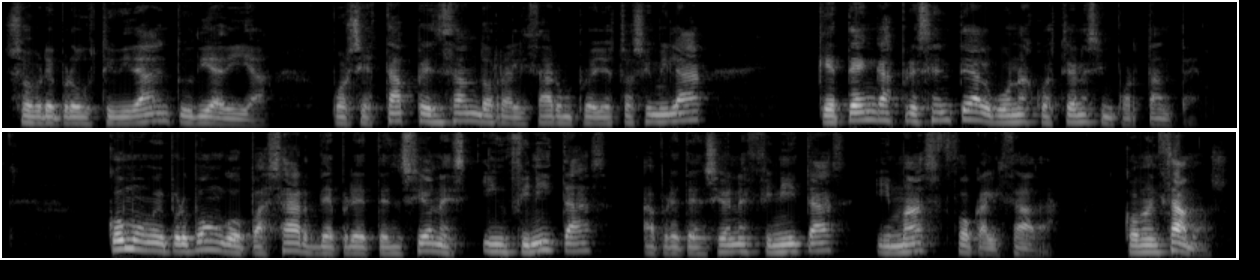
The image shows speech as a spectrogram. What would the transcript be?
sobre productividad en tu día a día, por si estás pensando realizar un proyecto similar, que tengas presente algunas cuestiones importantes. ¿Cómo me propongo pasar de pretensiones infinitas a pretensiones finitas y más focalizadas? Comenzamos.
